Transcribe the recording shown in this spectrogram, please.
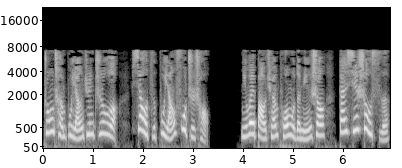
忠臣不扬君之恶，孝子不扬父之丑。你为保全婆母的名声，甘心受死，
